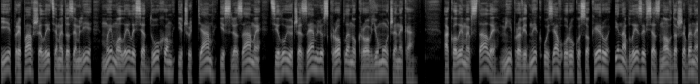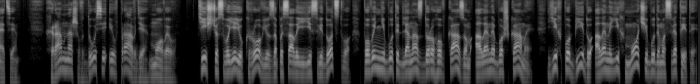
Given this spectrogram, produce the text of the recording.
І, припавши лицями до землі, ми молилися духом і чуттям, і сльозами, цілуючи землю, скроплену кров'ю мученика. А коли ми встали, мій провідник узяв у руку сокиру і наблизився знов до шебенеці. Храм наш в дусі і в правді, мовив. Ті, що своєю кров'ю записали її свідоцтво, повинні бути для нас дороговказом, але не божками, їх побіду, але не їх мочі будемо святити.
